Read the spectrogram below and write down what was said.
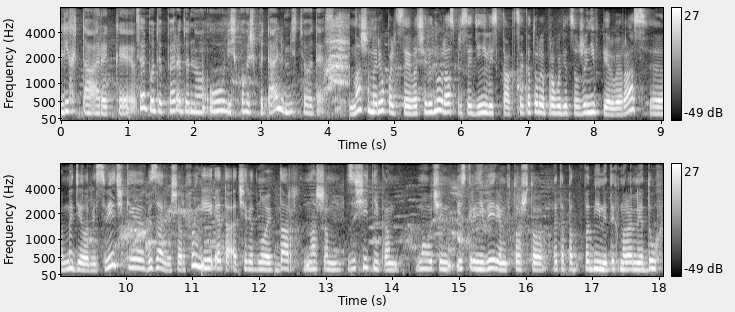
ліхтарики. Це буде передано у військовий шпиталь в місті Одеса. Наши мариупольцы в очередной раз присоединились к акции, которая проводится уже не в первый раз. Э, Мы делали свечки, вязали шарфы, и это очередной дар нашим защитникам. Мы очень искренне верим в то, что это под- поднимет их моральный дух.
